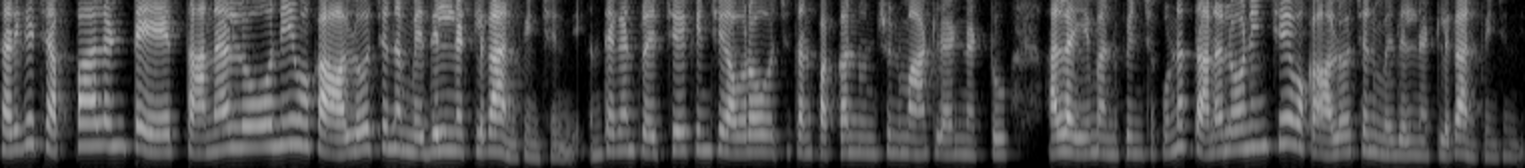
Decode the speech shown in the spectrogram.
సరిగా చెప్పాలంటే తనలోనే ఒక ఆలోచన మెదిలినట్లుగా అనిపించింది. అంతేగాని ప్రత్యేకించి ఎవరో వచ్చి తన పక్కన నుంచుని మాట్లాడినట్టు అలా ఏం అనిపించకుండా తనలో నుంచే ఒక ఆలోచన మెదిలినట్లుగా అనిపించింది.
